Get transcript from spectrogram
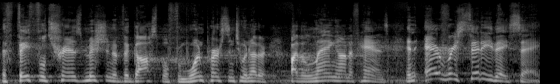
the faithful transmission of the gospel from one person to another by the laying on of hands. In every city, they say,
